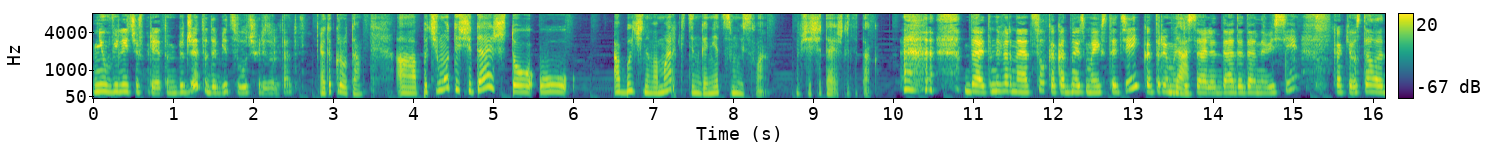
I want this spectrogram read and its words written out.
не увеличив при этом бюджет и добиться лучших результатов. Это круто. А почему ты считаешь, что у обычного маркетинга нет смысла? Вообще считаешь ли ты так? Да, это, наверное, отсылка к одной из моих статей, которые мы да. писали, да-да-да, на VC. Как я устала от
